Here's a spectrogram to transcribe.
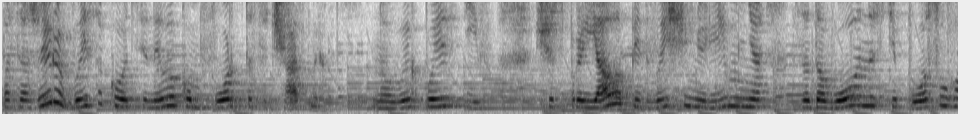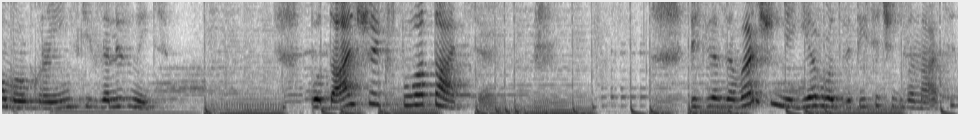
Пасажири високо оцінили комфорт та сучасних нових поїздів, що сприяло підвищенню рівня задоволеності послугами українських залізниць. Подальша експлуатація. Після завершення Євро 2012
